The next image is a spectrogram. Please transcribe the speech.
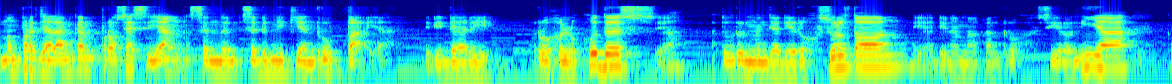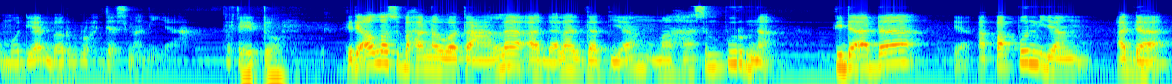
memperjalankan proses yang sedemikian rupa ya. Jadi dari Ruhul Kudus ya turun menjadi ruh sultan ya dinamakan ruh sironia kemudian baru ruh jasmania seperti itu jadi Allah Subhanahu wa taala adalah zat yang maha sempurna. Tidak ada ya apa pun yang ada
